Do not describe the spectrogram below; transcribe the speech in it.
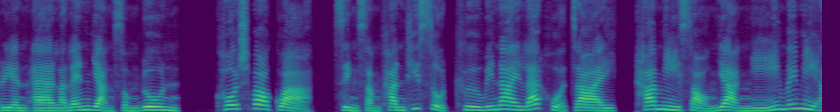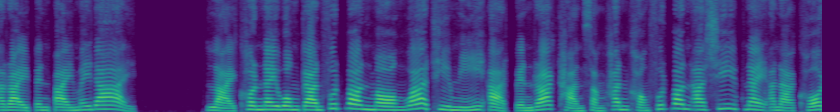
เรียนแอร์และเล่นอย่างสมดุล โค้ชบอกว่า สิ่งสำคัญที่สุดคือวินัยและหัวใจ ถ้ามีสองอย่างนี้ไม่มีอะไรเป็นไปไม่ได้ หลายคนในวงการฟุตบอลมองว่าทีมนี้อาจเป็นรากฐานสำคัญของฟุตบอลอาชีพในอนาคต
